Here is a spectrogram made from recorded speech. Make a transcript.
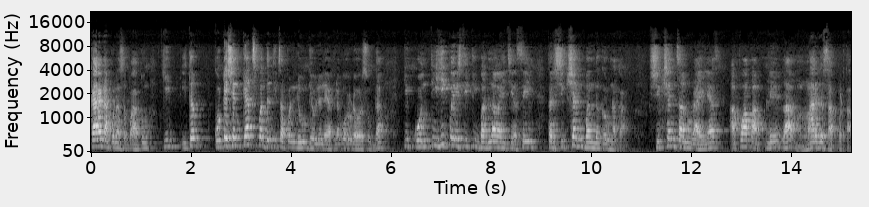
कारण आपण असं पाहतो की इथं कोटेशन त्याच पद्धतीचं आपण लिहून ठेवलेलं आहे आपल्या बोर्डावर सुद्धा. की कोणतीही परिस्थिती बदलावायची असेल तर शिक्षण बंद करू नका. शिक्षण चालू राहिल्यास आपोआप आपल्याला मार्ग सापडतात.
